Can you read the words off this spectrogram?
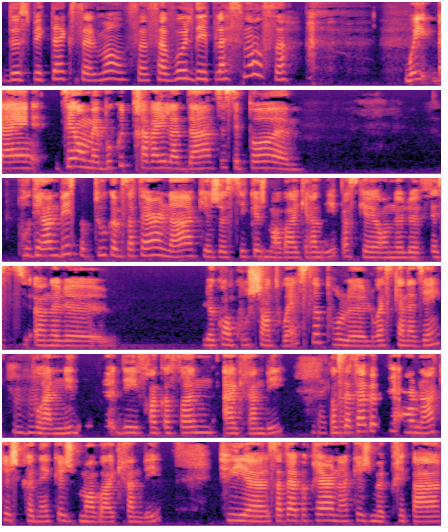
de spectacle seulement, ça, ça vaut le déplacement, ça. oui, ben, tu sais, on met beaucoup de travail là-dedans. Tu sais, c'est pas. Euh, pour Granby, surtout, comme ça fait un an que je sais que je m'en vais à Granby parce qu'on a le festi on a le le concours Chante-Ouest pour l'Ouest canadien mhm. pour amener des, francophones à Granby. Donc, ça fait à peu près un an que je connais que je m'en vais à Granby. Puis, euh, ça fait à peu près un an que je me prépare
